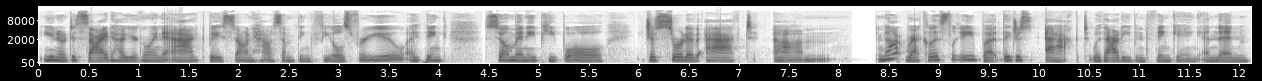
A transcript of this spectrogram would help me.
you know decide how you're going to act based on how something feels for you i think so many people just sort of act um, not recklessly but they just act without even thinking and then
